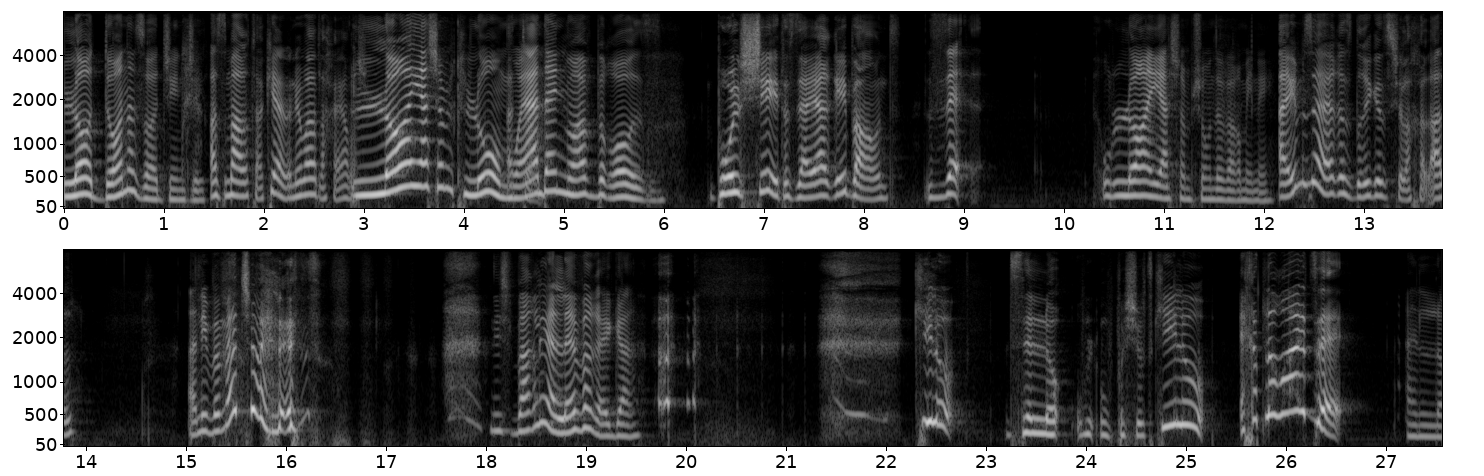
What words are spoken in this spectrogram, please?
לא, דונה זו הג'ינג'ית. אז מרתה, כן, אני אומרת לך, היה משהו. לא היה שם כלום, הוא היה עדיין מאוהב ברוז. בולשיט, אז זה היה ריבאונד. זה... הוא לא היה שם שום דבר מיני. האם זה הארז דריגז של החלל? אני באמת שואלת. נשבר לי הלב הרגע. כאילו, זה לא, הוא, הוא פשוט כאילו, איך את לא רואה את זה? אני לא...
